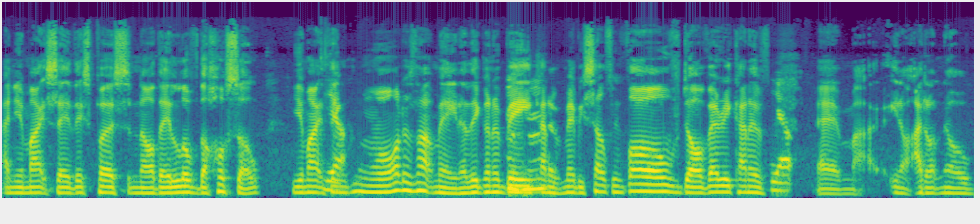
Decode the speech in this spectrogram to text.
and you might say this person or they love the hustle, you might think, Yeah. "Hmm, well, what does that mean? Are they going to be Mhm. kind of maybe self-involved or very kind of, Yep. um, you know, I don't know,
